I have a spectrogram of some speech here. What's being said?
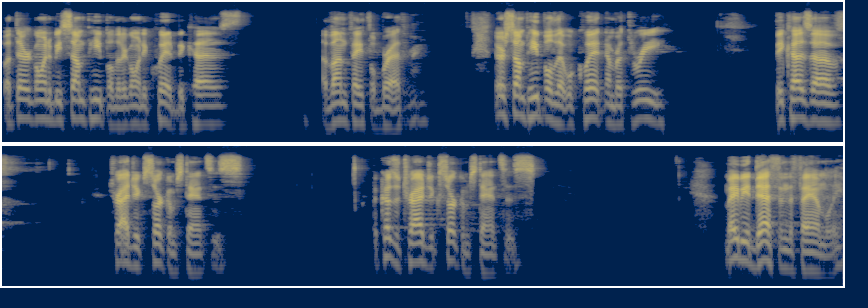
But there are going to be some people that are going to quit because of unfaithful brethren. There are some people that will quit, number three, because of tragic circumstances because of tragic circumstances. Maybe a death in the family.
